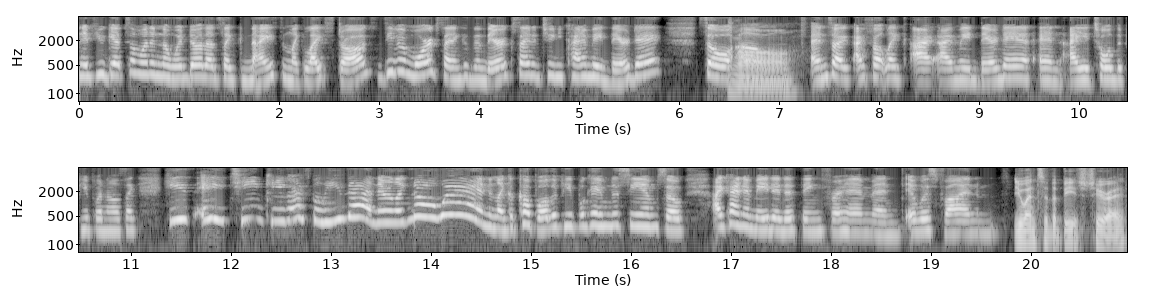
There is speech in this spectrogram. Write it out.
and if you get someone in the window that's like nice and like likes dogs, it's even more exciting because then they're excited too and you kind of made their day. So, Aw. um, and so I, I felt like I, I made their day and I told the people and I was like, he's 18. Can you guys believe that? And they were like, no way. And like a couple other people came to see him. So I kind of made it a thing for him and it was fun. You went to the beach too, right?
